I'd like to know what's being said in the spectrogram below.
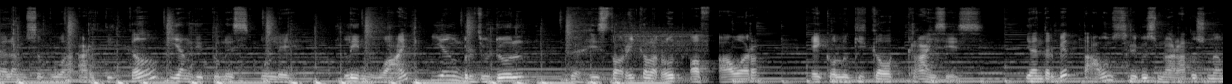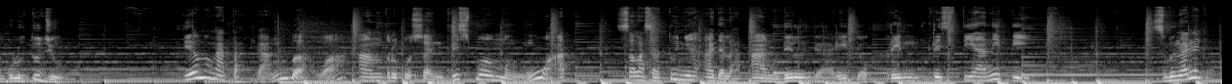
dalam sebuah artikel yang ditulis oleh Lynn White yang berjudul The Historical Root of Our Ecological Crisis yang terbit tahun 1967. Dia mengatakan bahwa antroposentrisme menguat salah satunya adalah andil dari doktrin Christianity. Sebenarnya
